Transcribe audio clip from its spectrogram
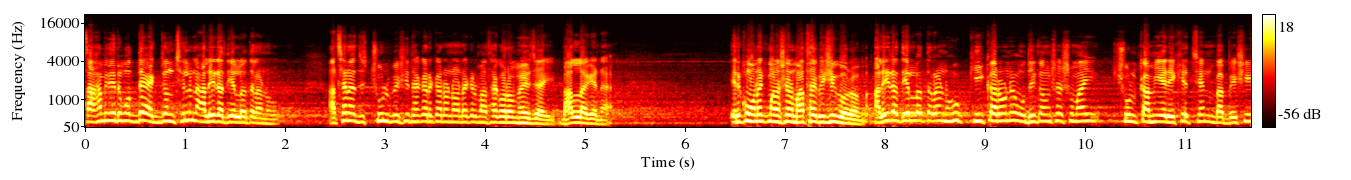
সাহাবিদের মধ্যে একজন ছিলেন আলী রাদি আল্লাহ তালানহু আছে না যে চুল বেশি থাকার কারণে অনেকের মাথা গরম হয়ে যায়, ভালো লাগে না। এরকম অনেক মানুষের মাথায় বেশি গরম। আলী রাদি আল্লাহ তালানহু কী কারণে অধিকাংশ সময় চুল কামিয়ে রেখেছেন বা বেশি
